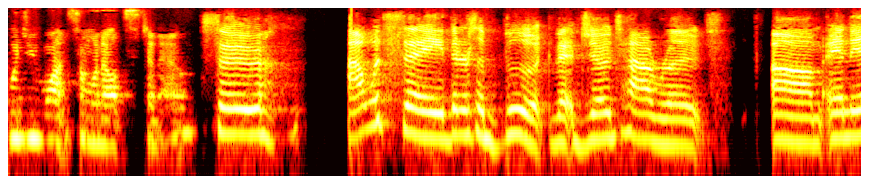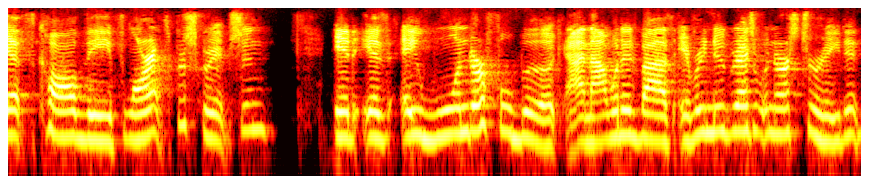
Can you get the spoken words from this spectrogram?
would you want someone else to know? So I would say there's a book that Joe Tye wrote, um, and it's called The Florence Prescription. It is a wonderful book, and I would advise every new graduate nurse to read it.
